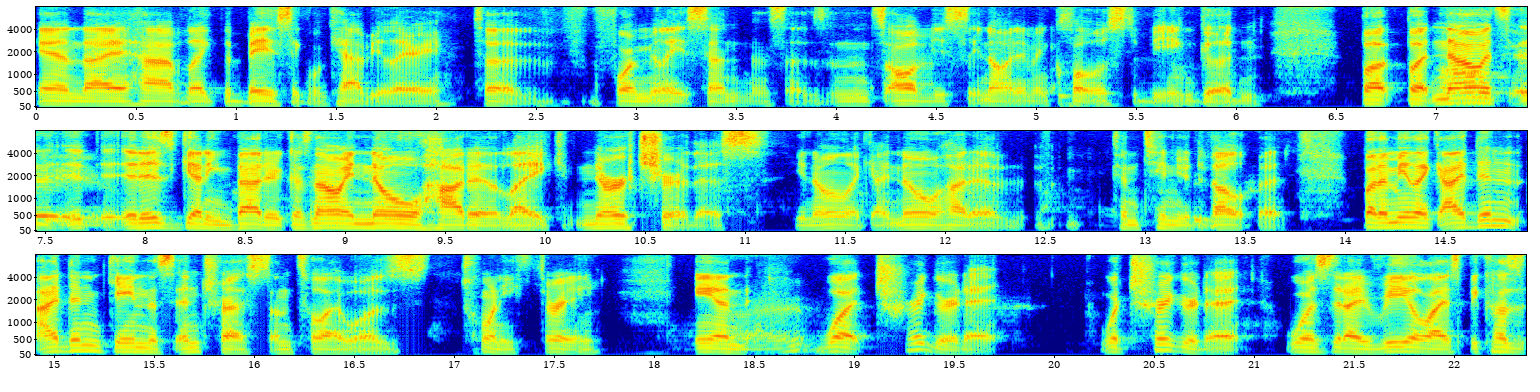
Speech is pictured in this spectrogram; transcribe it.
and I have like the basic vocabulary to formulate sentences. And it's obviously not even close to being good. But but now oh, it's it, it is getting better because now I know how to like nurture this, you know, like I know how to continue to develop it. But I mean like I didn't I didn't gain this interest until I was 23. And Alright. what triggered it what triggered it was that I realized because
